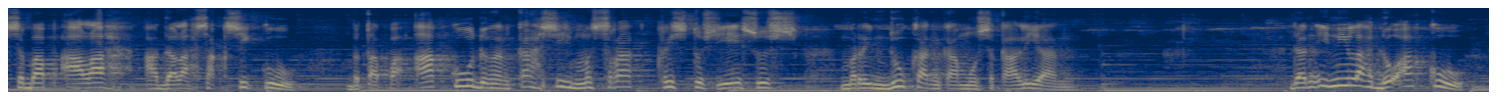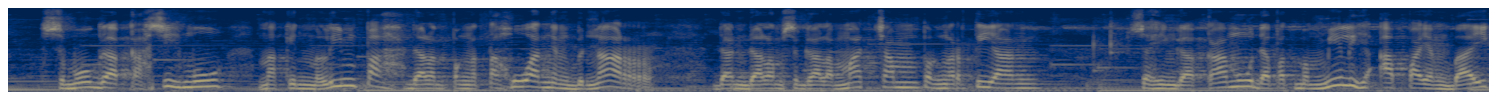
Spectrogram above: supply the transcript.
Sebab Allah adalah saksiku betapa aku dengan kasih mesra Kristus Yesus merindukan kamu sekalian. Dan inilah doaku, semoga kasihmu makin melimpah dalam pengetahuan yang benar dan dalam segala macam pengertian, sehingga kamu dapat memilih apa yang baik,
